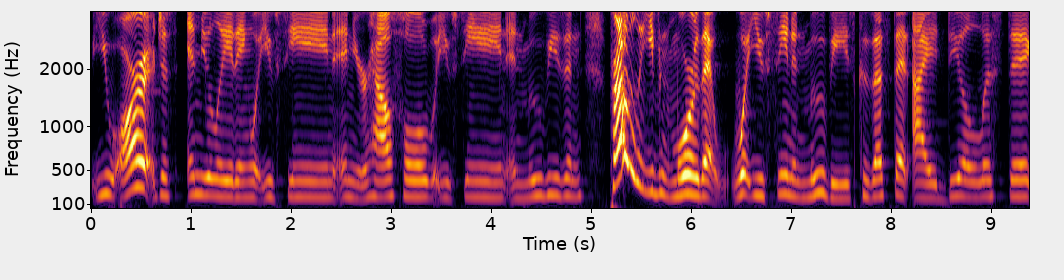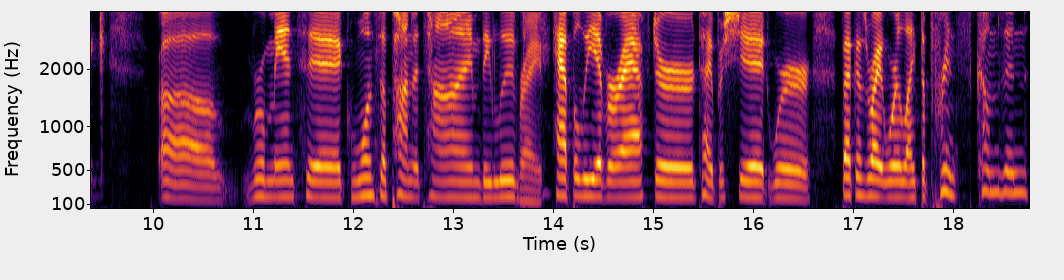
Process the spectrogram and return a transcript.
you are just emulating what you've seen in your household, what you've seen in movies, and probably even more that what you've seen in movies, because that's that idealistic. Uh, romantic, once upon a time, they lived Right. happily ever after type of shit where Becca's right where like the prince comes and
